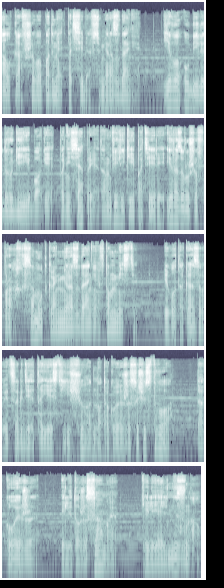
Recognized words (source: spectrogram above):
алкавшего подмять под себя все мироздание. Его убили другие боги, понеся при этом великие потери и разрушив прах саму ткань мироздания в том месте – и вот оказывается, где-то есть еще одно такое же существо. Такое же или то же самое. Килиэль не знал,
